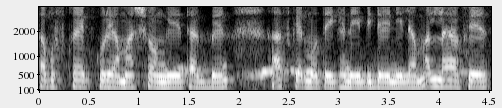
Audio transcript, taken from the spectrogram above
সাবস্ক্রাইব করে আমার সঙ্গে থাকবেন। আজকের মতো এখানে বিদায় নিলাম। আল্লাহ হাফেজ।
